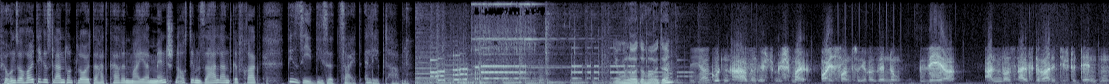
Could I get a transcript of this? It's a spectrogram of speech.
Für unser heutiges Land und Leute hat Karin Mayer Menschen aus dem Saarland gefragt, wie sie diese Zeit erlebt haben. Junge Leute heute? Ja, guten Abend. Ich möchte mich mal äußern zu Ihrer Sendung. Wer anders als gerade die Studenten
